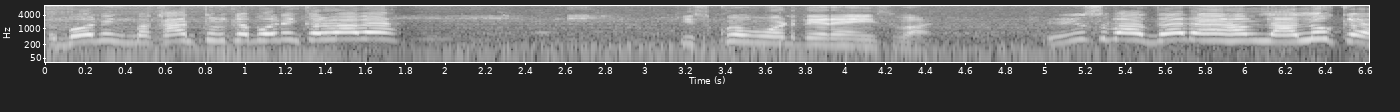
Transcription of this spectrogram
तो बोरिंग मकान तुर के बोरिंग करवावे? किसको वोट दे रहे हैं इस बार? इस बार दे रहे हैं हम लालू के।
